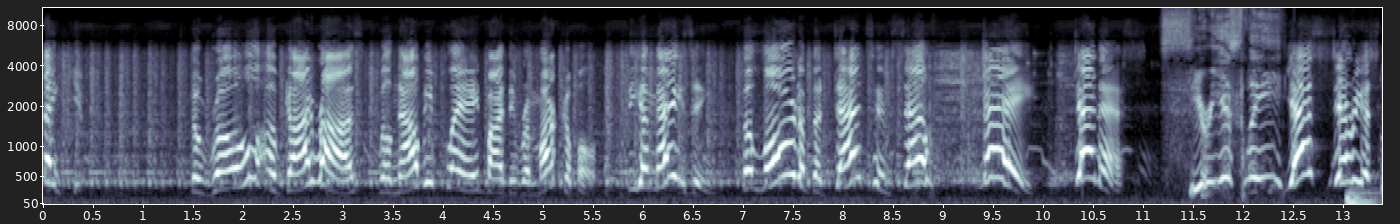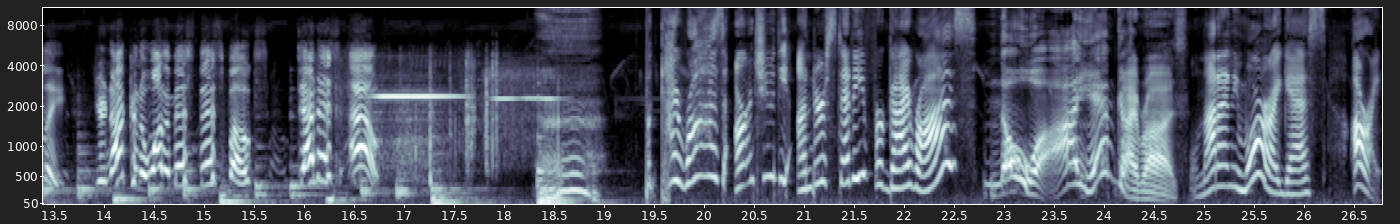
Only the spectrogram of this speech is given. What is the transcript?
Thank you. The role of Guy Raz will now be played by the remarkable, the amazing, the Lord of the Dance himself, May Dennis. Seriously? Yes, seriously. You're not going to want to miss this, folks. Dennis out. But Guy Raz, aren't you the understudy for Guy Raz? No, I am Guy Raz. Well, not anymore, I guess. All right,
